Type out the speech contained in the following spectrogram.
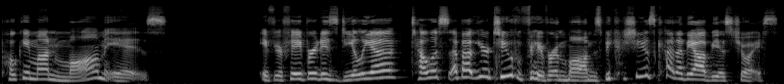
Pokemon mom is. If your favorite is Delia, tell us about your two favorite moms because she is kind of the obvious choice.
